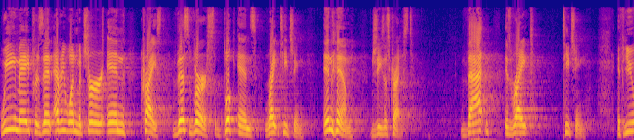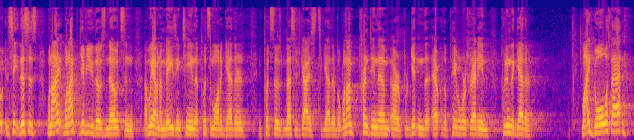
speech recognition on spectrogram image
we may present everyone mature in Christ. This verse bookends right teaching. In him, Jesus Christ. That is right teaching. If you see, this is when I when I give you those notes, and uh, we have an amazing team that puts them all together and puts those message guys together. But when I'm printing them or getting the, the paperwork ready and putting them together, my goal with that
